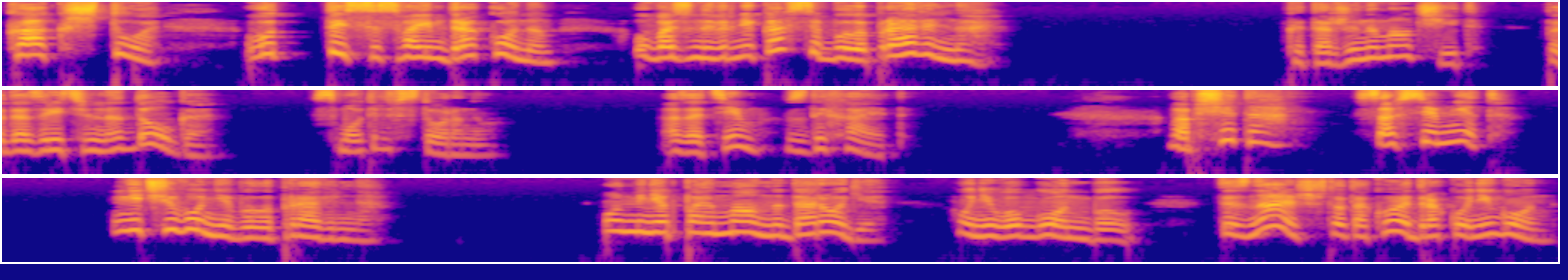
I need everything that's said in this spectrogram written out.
Как что? Вот ты со своим драконом. У вас наверняка все было правильно. Катаржина молчит, подозрительно долго, смотрит в сторону, а затем вздыхает. Вообще-то, совсем нет. Ничего не было правильно. Он меня поймал на дороге. У него гон был. Ты знаешь, что такое драконий гон?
